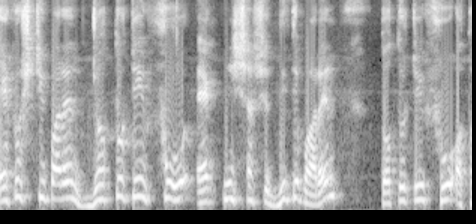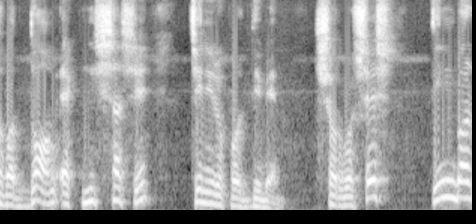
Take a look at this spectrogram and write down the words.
একুশটি পারেন, যতটি ফু এক নিঃশ্বাসে দিতে পারেন ততটি ফু অথবা দম এক নিঃশ্বাসে চিনির উপর দিবেন। সর্বশেষ তিনবার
